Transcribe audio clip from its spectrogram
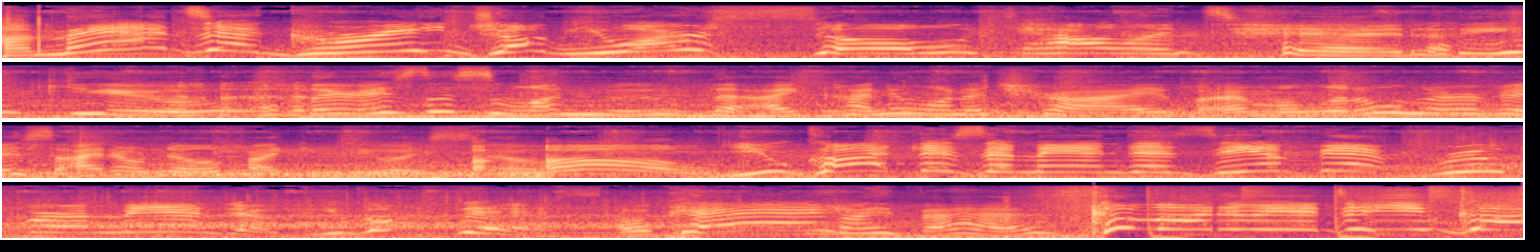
Amanda, great job. You are so talented. Thank you. There is this one move that I kind of want to try, but I'm a little nervous. I don't know if I can do it, so. Oh, you got this, Amanda. Zamfam, root for Amanda. You got this, okay? My best. Come on, Amanda, you got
